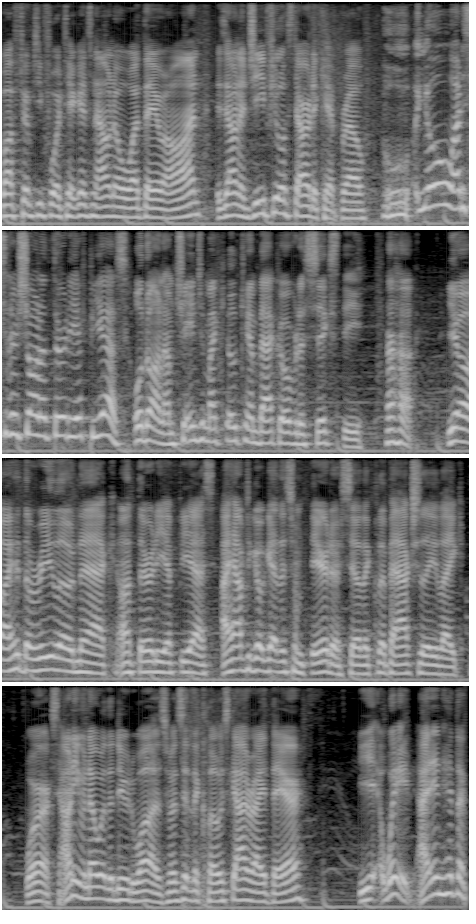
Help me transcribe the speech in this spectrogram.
About 54 tickets, and I don't know what they were on. Is on a G Fuel starter kit, bro. Yo, I just hit a shot at 30 FPS. Hold on, I'm changing my kill cam back over to 60. Yo, I hit the reload nac on 30 FPS. I have to go get this from theater so the clip actually, like, works. I don't even know where the dude was. Was it the close guy right there? Yeah, wait, I didn't hit the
